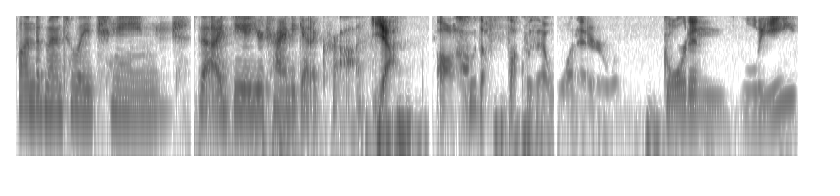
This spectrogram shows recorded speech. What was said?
fundamentally change the idea you're trying to get across. yeah oh who the fuck was that one editor Gordon Lish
